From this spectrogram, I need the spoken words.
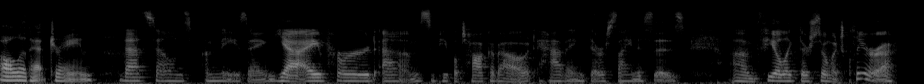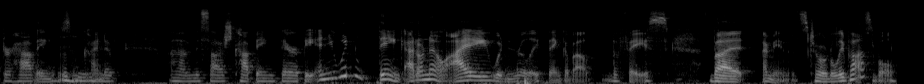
all of that drain. That sounds amazing. Yeah, I've heard um, some people talk about having their sinuses um, feel like they're so much clearer after having mm-hmm. some kind of um, massage cupping therapy. And you wouldn't think, I don't know, I wouldn't really think about the face, but I mean, it's totally possible.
